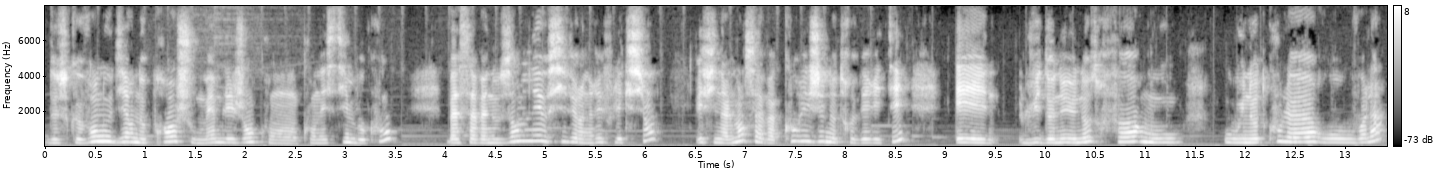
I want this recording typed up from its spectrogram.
de ce que vont nous dire nos proches ou même les gens qu'on estime beaucoup, bah, ça va nous emmener aussi vers une réflexion et finalement ça va corriger notre vérité et lui donner une autre forme ou, une autre couleur ou voilà.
